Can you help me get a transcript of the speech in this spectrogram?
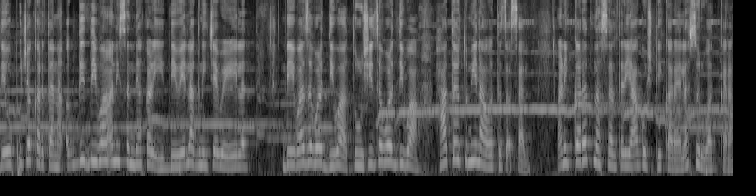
देवपूजा करताना अगदी दिवा आणि संध्याकाळी दिवे लागणीच्या वेळेला देवाजवळ दिवा तुळशीजवळ दिवा हा तर तुम्ही लावतच असाल. आणि करत नसाल तर या गोष्टी करायला सुरुवात करा.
